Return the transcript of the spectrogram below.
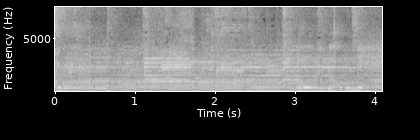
Holy God,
